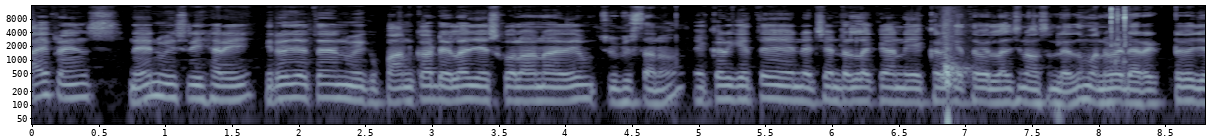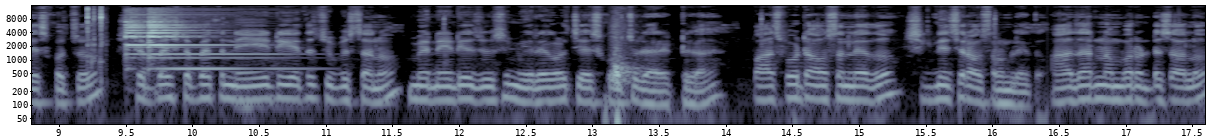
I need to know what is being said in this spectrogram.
హాయ్ ఫ్రెండ్స్ నేను మీ శ్రీహరి. ఈరోజు అయితే నేను మీకు పాన్ కార్డ్ ఎలా చేసుకోవాలో అనేది చూపిస్తాను. ఎక్కడికైతే నెట్ సెంటర్లకు కానీ ఎక్కడికైతే వెళ్ళాల్సిన అవసరం లేదు మనమే డైరెక్ట్గా చేసుకోవచ్చు. స్టెప్ బై స్టెప్ అయితే నీట్గా అయితే చూపిస్తాను. మీరు నీట్గా చూసి మీరే కూడా చేసుకోవచ్చు డైరెక్ట్గా పాస్పోర్ట్ అవసరం లేదు సిగ్నేచర్ అవసరం లేదు. ఆధార్ నంబర్ ఉంటే చాలు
